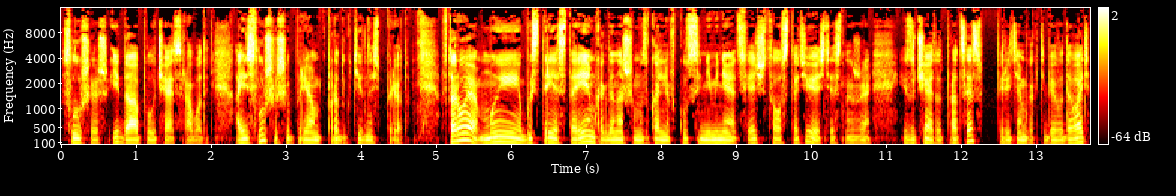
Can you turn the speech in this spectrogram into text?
слушаешь, и да, получается работать. А если слушаешь, и прям продуктивность прет. Второе, мы быстрее стареем, когда наши музыкальные вкусы не меняются. Я читал статью, естественно же, изучаю этот процесс перед тем, как тебе выдавать.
